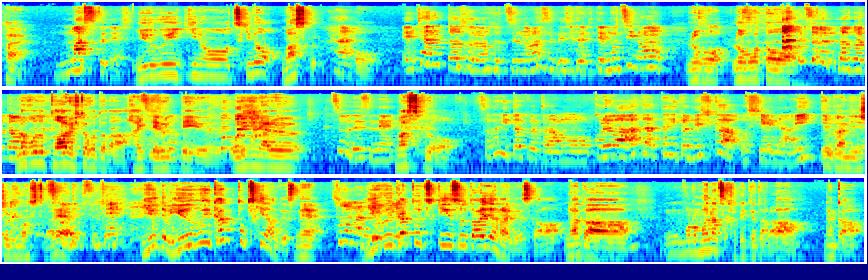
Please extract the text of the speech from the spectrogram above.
はい。マスクです。UV 機能付きのマスクはい。をえちゃんとその普通のマスクじゃなくてもちろんロゴロゴとロゴと。ロゴととある一言が入ってるっていうオリジナル そうですね。マスクを。その一言はもうこれは当たった人でしか教えないっていう。感じにしときますかそうねですね。ゆでも UV カット付きなんですね。そうなんですよ。UV カット付きにするとあれじゃないですか。なんかこの真夏かけてたらなんか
